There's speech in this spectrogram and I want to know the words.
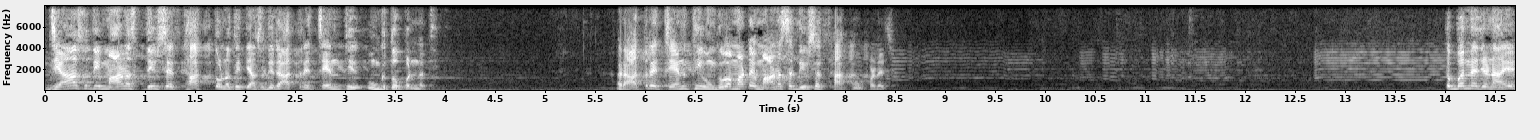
જ્યાં સુધી માણસ દિવસે થાકતો નથી, ત્યાં સુધી રાત્રે ચેનથી ઊંઘતો પણ નથી. રાત્રે ચેનથી ઊંઘવા માટે માણસે દિવસે થાકવું પડે છે. તો બંને જણાએ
